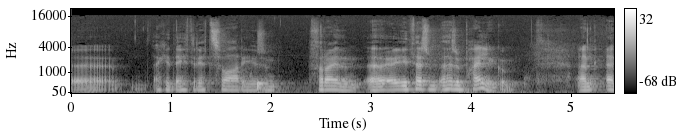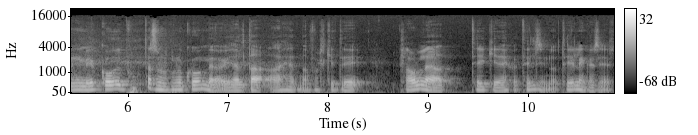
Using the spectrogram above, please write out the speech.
uh, ekkit eitt rétt svar í þessum fræðum, uh, í þessum, þessum pælingum. En, en mjög góði punktar sem er búin að koma og ég held að, að hérna, fólk geti klálega tekið eitthvað til sín og tilenga sér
